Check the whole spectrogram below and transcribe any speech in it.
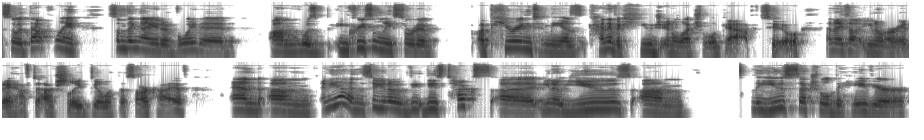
so at that point, something I had avoided um, was increasingly sort of appearing to me as kind of a huge intellectual gap too. And I thought, you know, all right, I have to actually deal with this archive. And um and yeah, and so you know the, these texts uh you know use um they use sexual behavior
